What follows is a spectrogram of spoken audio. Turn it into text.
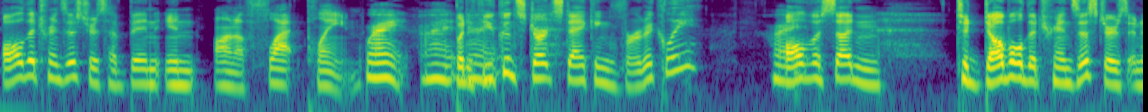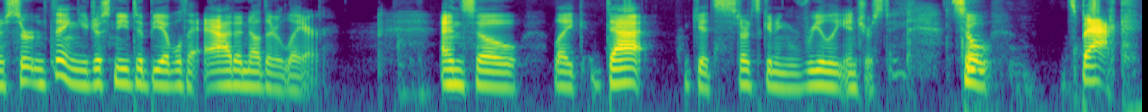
all the transistors have been in on a flat plane. Right. Right. But if you can start stacking vertically, right. all of a sudden to double the transistors in a certain thing you just need to be able to add another layer and so like that gets starts getting really interesting so, it's back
